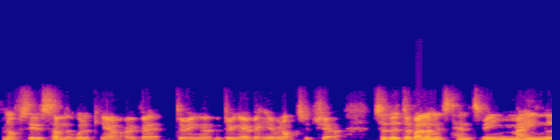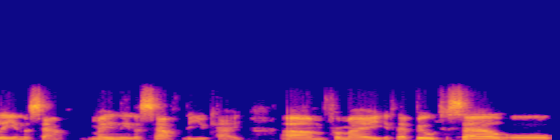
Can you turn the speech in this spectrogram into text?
and obviously there's some that we're looking at over doing doing over here in Oxfordshire. So the developments tend to be mainly in the south, mainly in the south of the UK. Um, from a if they're built to sell or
